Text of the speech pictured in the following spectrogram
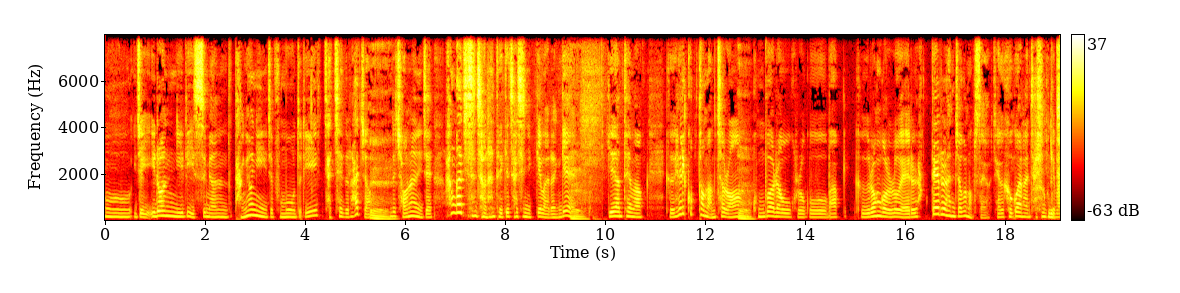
어, 이제 이런 일이 있으면 당연히 이제 부모들이 자책을 하죠. 네. 근데 저는 이제 한 가지는 저는 되게 자신 있게 말한 게 네. 얘한테 막 그 헬리콥터 맘처럼 음. 공부하라고 그러고 막 그런 걸로 애를 학대를 한 적은 없어요. 제가 그거 하나 자신 있게 말하는데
